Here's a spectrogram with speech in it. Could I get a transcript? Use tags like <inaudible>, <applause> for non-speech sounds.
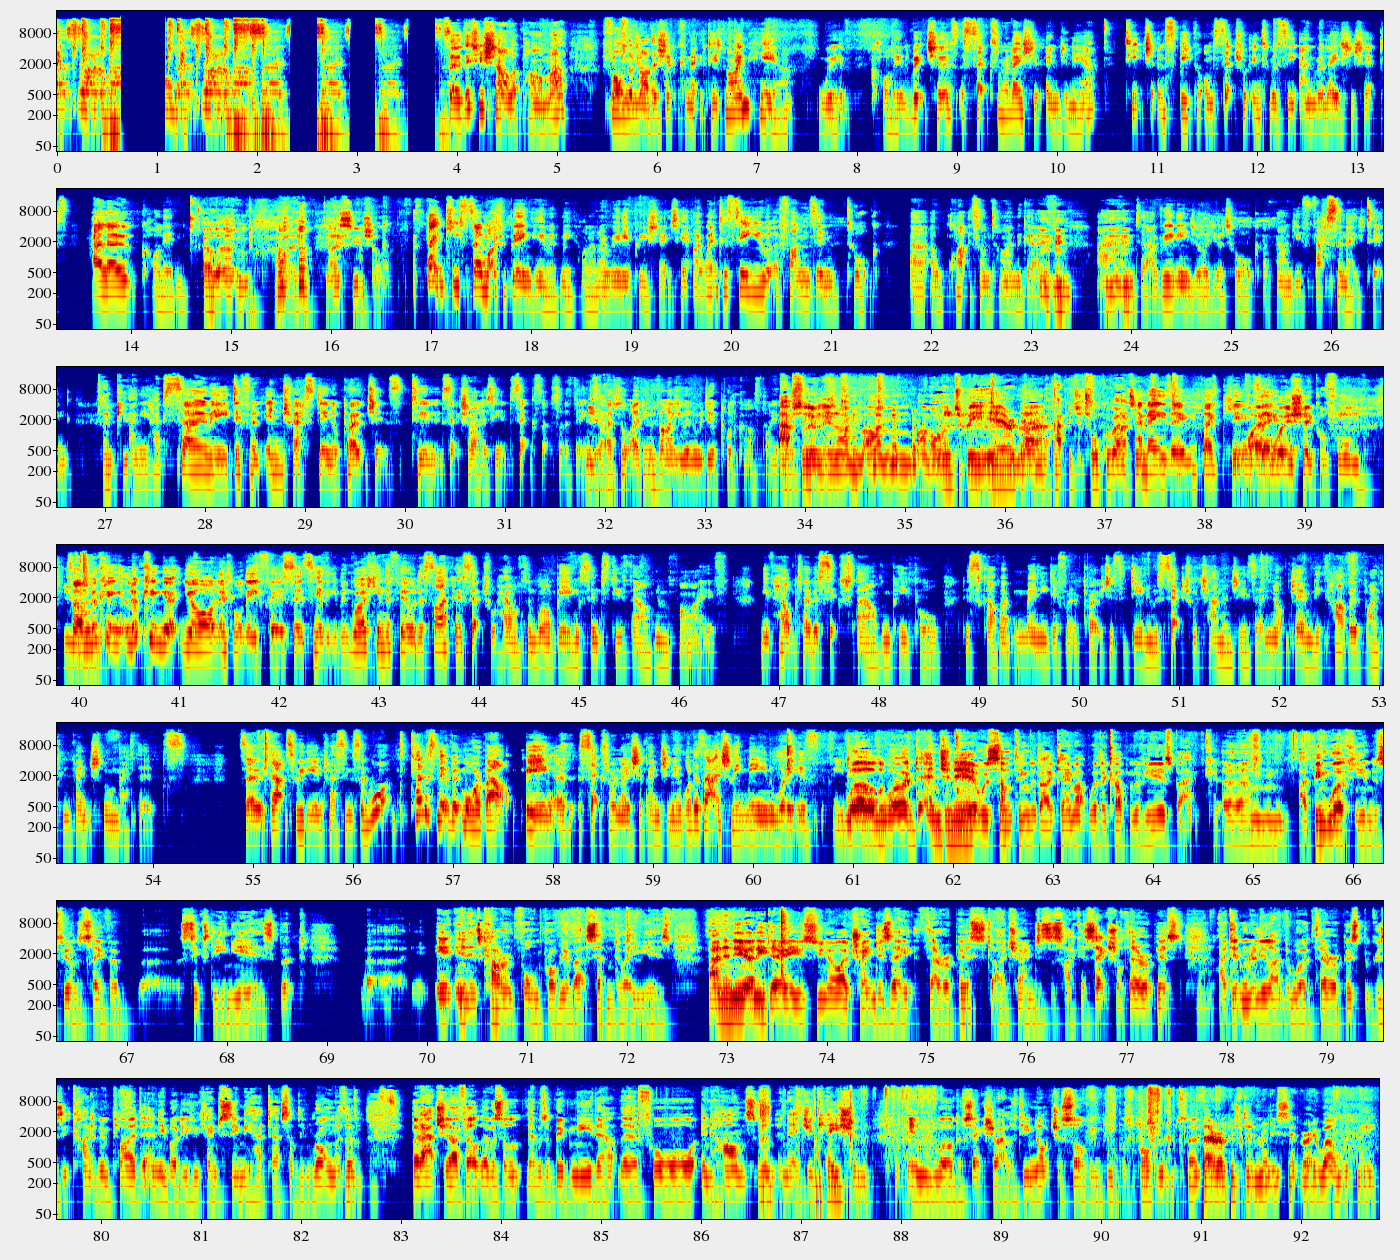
Let's talk about. Let's talk about sex, sex, sex. So this is Charlotte Palmer from the Mothership Connected, and I'm here with Colin Richards, a sex and relationship engineer, teacher and speaker on sexual intimacy and relationships. Hello, Colin. Hello. Hi. <laughs> nice to see you, Charlotte. Thank you so much for being here with me, Colin. I really appreciate it. I went to see you at a Funzing talk uh, uh, quite some time ago, Mm-hmm. And Uh, I really enjoyed your talk. I found you fascinating. Thank you. And you had so many different interesting approaches to sexuality and sex, that sort of thing. so I thought I'd invite you and we'd do a podcast on it. Absolutely, and I'm I'm <laughs> I'm honoured to be here, and I'm happy to talk about it. Amazing, thank you. In whatever So- way, shape, or form. You So I'm looking looking at your little leaflet. It says here that you've been working in the field of psychosexual health and well-being since 2005. You've helped over 6,000 people discover many different approaches to dealing with sexual challenges that are not generally covered by conventional methods. So that's really interesting. So what? Tell us a little bit more about being a sex relationship engineer. What does that actually mean? What it is you do? Well, the word engineer was something that I came up with a couple of years back. Um, I've been working in this field, say, for uh, 16 years, but uh, in, in its current form, probably about seven to eight years. And in the early days, you know, I trained as a therapist. I trained as a psychosexual therapist. I didn't really like the word therapist because it kind of implied that anybody who came to see me had to have something wrong with them. But actually, I felt there was a there was a big need out there for enhancement and education in the world of sexuality, not just solving people's problems. So therapist didn't really sit very well with me.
